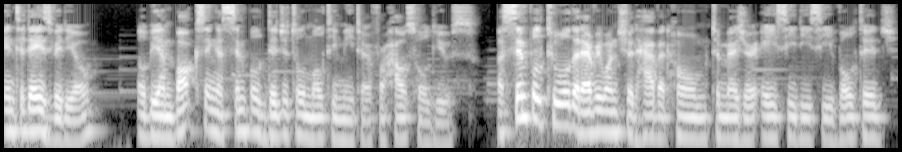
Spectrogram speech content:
In today's video, I'll be unboxing a simple digital multimeter for household use. A simple tool that everyone should have at home to measure AC-DC voltage,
